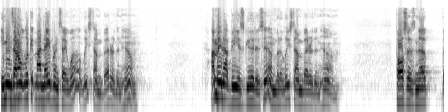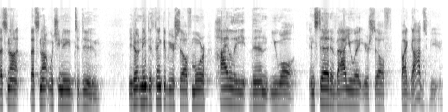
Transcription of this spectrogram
He means I don't look at my neighbor and say, well, at least I'm better than him. I may not be as good as him, but at least I'm better than him. Paul says, nope, that's not, that's not what you need to do. You don't need to think of yourself more highly than you ought. Instead, evaluate yourself by God's view.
